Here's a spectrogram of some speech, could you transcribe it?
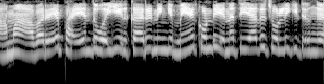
ஆமா அவரே பயந்து போய் இருக்காரு. நீங்க மேற்கொண்டு என்னத்தையாவது சொல்லிக்கிட்டு இருங்க.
